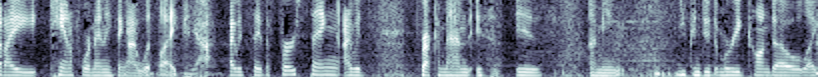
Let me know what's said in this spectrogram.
But I can't afford anything I would like. Yeah. I would say the first thing I would recommend is is I mean you can do the Marie Kondo like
